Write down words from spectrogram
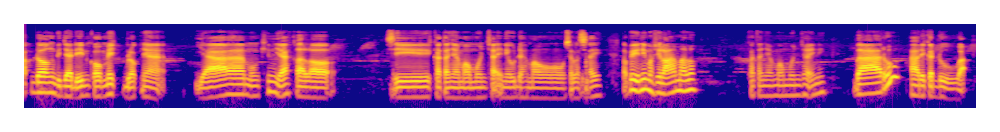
Up dong dijadiin komik blognya. Ya mungkin ya kalau si katanya mau muncak ini udah mau selesai. Tapi ini masih lama loh. Katanya mau muncak ini. Baru hari kedua.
